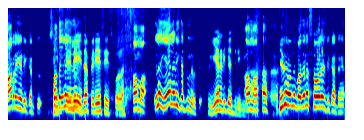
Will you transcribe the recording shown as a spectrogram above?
ஆறரை அடி கட்டில். பாத்தீங்கன்னா இதான் பெரிய சைஸ் போல. ஆமா இல்ல ஏழு அடி கட்டில் இருக்கு. ஏழு அடிக்க வச்சிருக்கீங்க ஆமா. இது வந்து பாத்தீங்கன்னா ஸ்டோரேஜ் கட்டுங்க.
